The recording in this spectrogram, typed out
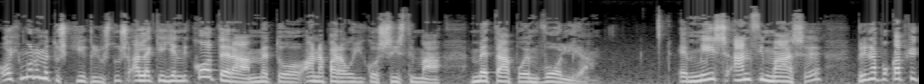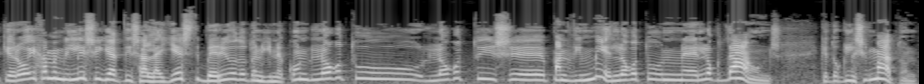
όχι μόνο με τους κύκλους τους αλλά και γενικότερα με το αναπαραγωγικό σύστημα μετά από εμβόλια. Εμείς αν θυμάσαι πριν από κάποιο καιρό είχαμε μιλήσει για τις αλλαγές στην περίοδο των γυναικών λόγω, του, λόγω της ε, πανδημίας, λόγω των ε, lockdowns και των κλεισιμάτων.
